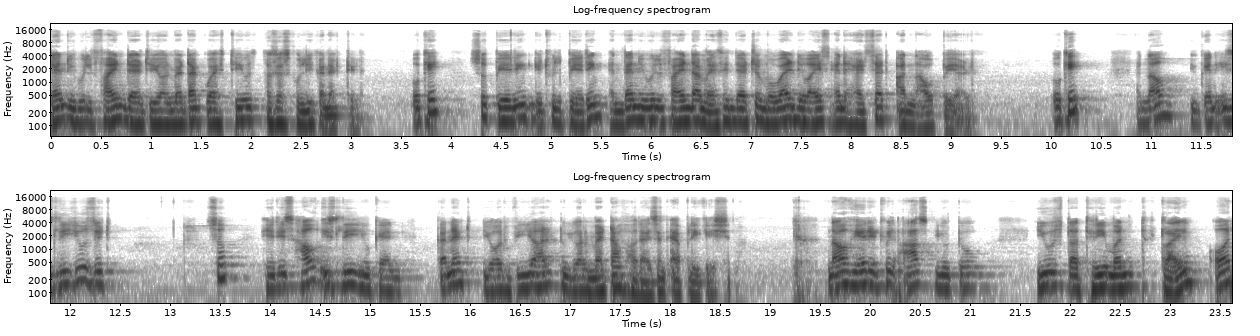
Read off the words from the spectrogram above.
then you will find that your Meta Quest is successfully connected. Okay, so pairing, it will pairing and then you will find a message that your mobile device and headset are now paired. Okay, and now you can easily use it. So here is how easily you can connect your VR to your Meta Horizon application. Now here it will ask you to use the three month trial or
